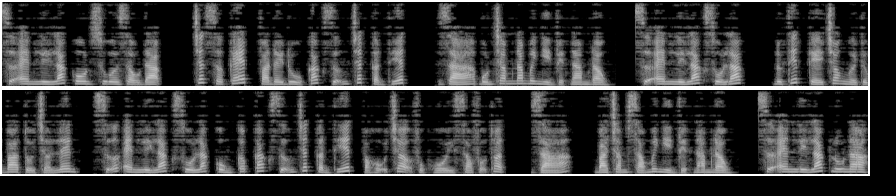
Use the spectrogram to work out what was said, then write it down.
Sữa Enlilac Consua giàu đạm, chất xơ kép và đầy đủ các dưỡng chất cần thiết. Giá 450.000 Việt Nam đồng. Sữa Enlilac Solac được thiết kế cho người từ 3 tuổi trở lên. Sữa Enlilac Solac cung cấp các dưỡng chất cần thiết và hỗ trợ phục hồi sau phẫu thuật. Giá 360.000 Việt Nam đồng. Sữa Enlilac Luna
